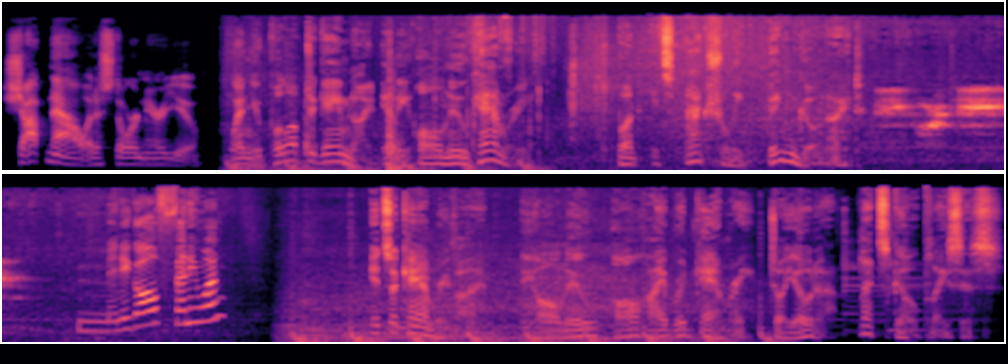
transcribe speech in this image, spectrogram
Shop now at a store near you. when you pull up to game night in the all new Camry. But it's actually bingo night. Mini golf, anyone? It's a Camry vibe. The all new, all hybrid Camry. Toyota. Let's go places.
